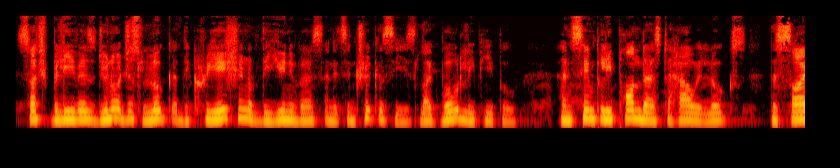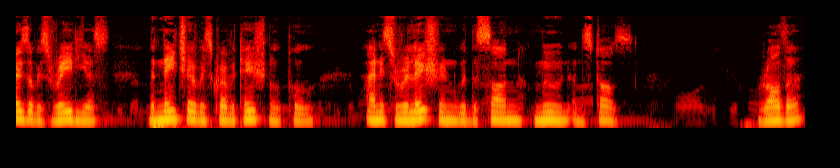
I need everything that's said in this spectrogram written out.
such believers do not just look at the creation of the universe and its intricacies like worldly people and simply ponder as to how it looks, the size of its radius, the nature of its gravitational pull, and its relation with the sun, moon, and stars. Rather,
